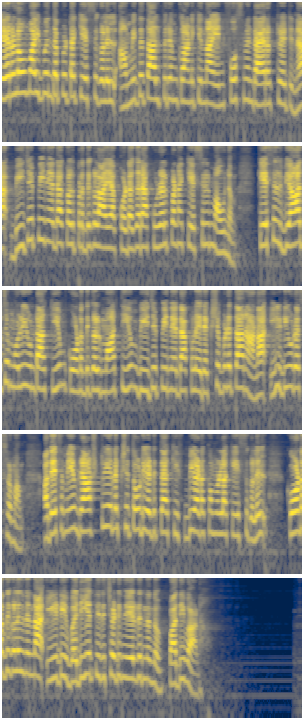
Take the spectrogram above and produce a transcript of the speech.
കേരളവുമായി ബന്ധപ്പെട്ട കേസുകളിൽ അമിത താൽപര്യം കാണിക്കുന്ന എൻഫോഴ്സ്മെന്റ് ഡയറക്ടറേറ്റിന് ബി ജെ പി നേതാക്കൾ പ്രതികളായ കൊടകര കുഴൽപ്പണ കേസിൽ മൗനം. കേസിൽ വ്യാജ മൊഴിയുണ്ടാക്കിയും കോടതികൾ മാറ്റിയും ബി ജെ പി നേതാക്കളെ രക്ഷപ്പെടുത്താനാണ് ഇ ഡിയുടെ ശ്രമം. അതേസമയം രാഷ്ട്രീയ ലക്ഷ്യത്തോടെ എടുത്ത കിഫ്ബി അടക്കമുള്ള കേസുകളിൽ കോടതികളിൽ നിന്ന് ഇ ഡി വലിയ തിരിച്ചടി നേരിടുന്നതും പതിവാണ്.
